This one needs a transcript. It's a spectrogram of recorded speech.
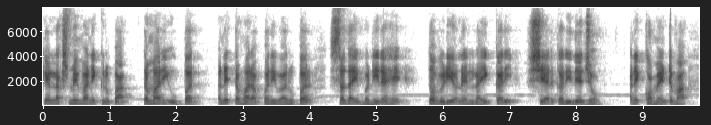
કે લક્ષ્મીમાની કૃપા તમારી ઉપર અને તમારા પરિવાર ઉપર સદાય બની રહે, તો વિડીયોને લાઈક કરી, શેર કરી દેજો. અને કોમેન્ટમાં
